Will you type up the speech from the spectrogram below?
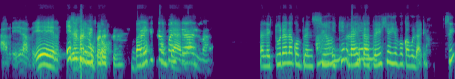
A ver, a ver. Eso es me gustó. La lectura, la comprensión, la estrategia y el vocabulario. ¿Sí?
